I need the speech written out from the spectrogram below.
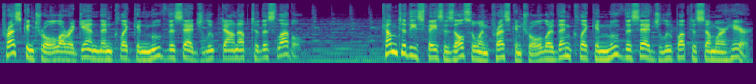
Press Ctrl R again then click and move this edge loop down up to this level. Come to these faces also and press Ctrl R then click and move this edge loop up to somewhere here.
